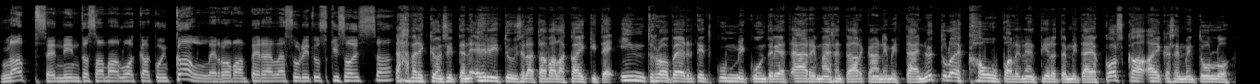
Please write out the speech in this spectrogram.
Lapsen into samaa luokkaa kuin Kalle Rovan perällä sudituskisoissa. Tähän välikköön sitten erityisellä tavalla kaikki te introvertit, kummikuuntelijat äärimmäisen tarkkaan, nimittäin nyt tulee kaupallinen tiedote, mitä ei ole koskaan aikaisemmin tullut.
